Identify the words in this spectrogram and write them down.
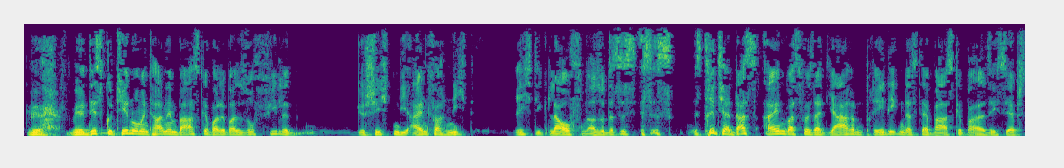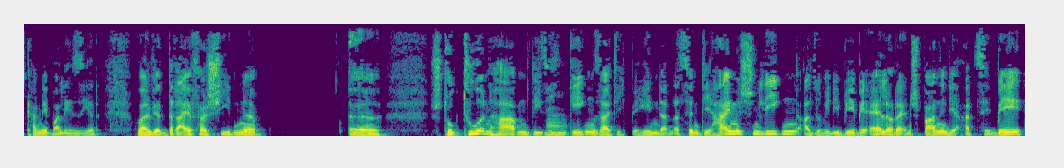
wir, wir diskutieren momentan im Basketball über so viele Geschichten, die einfach nicht richtig laufen. Also das ist, es ist, es tritt ja das ein, was wir seit Jahren predigen, dass der Basketball sich selbst kannibalisiert, weil wir drei verschiedene äh, Strukturen haben, die sich gegenseitig behindern. Das sind die heimischen Ligen, also wie die BBL oder in Spanien die ACB,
